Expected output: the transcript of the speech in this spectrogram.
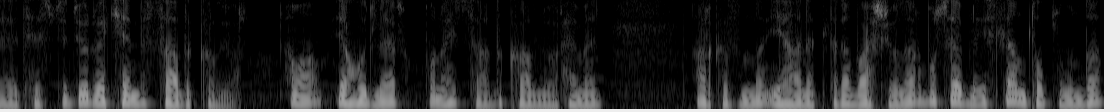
e, tespit ediyor ve kendisi sadık kalıyor. Ama Yahudiler buna hiç sadık kalmıyor. Hemen arkasından ihanetlere başlıyorlar. Bu sebeple İslam toplumunda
